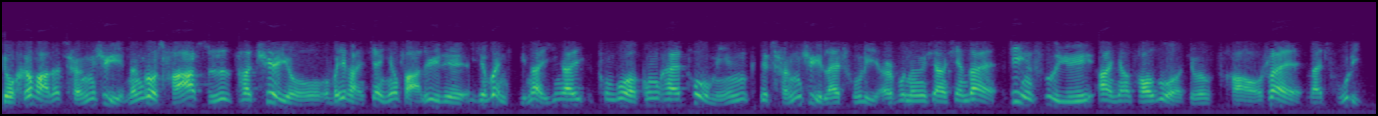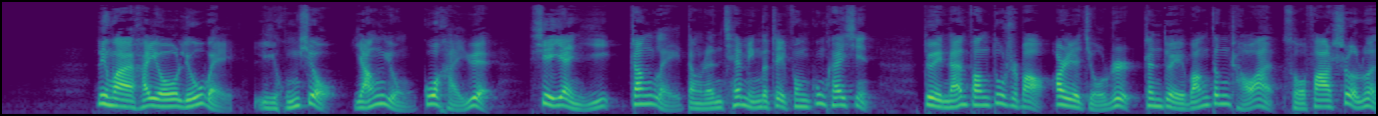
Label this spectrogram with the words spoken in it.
有合法的程序能够查实他确有违反现行法律的一些问题，那应该通过公开透明的程序来处理，而不能像现在近似于暗箱操作，就草率来处理。另外还有刘伟。李红秀、杨勇、郭海月、谢燕怡、张磊等人签名的这封公开信，对南方都市报二月九日针对王登潮案所发社论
